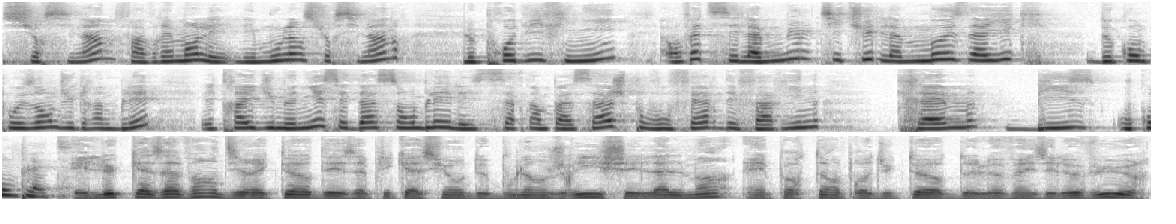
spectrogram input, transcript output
sur cylindre, enfin vraiment les, moulins sur cylindre, le produit fini, en fait c'est la multitude, la mosaïque de composants du grain de blé. Et le travail du meunier, c'est d'assembler les certains passages pour vous faire des farines crème, bise ou complète. Et Luc Casavant, directeur des applications de boulangerie chez l'Allemand, important producteur de levains et levures,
